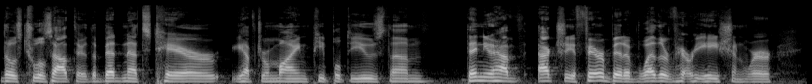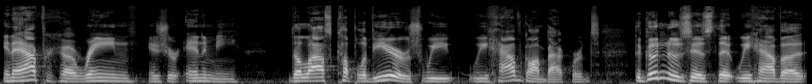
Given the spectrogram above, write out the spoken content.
those tools out there. The bed nets tear, you have to remind people to use them. Then you have actually a fair bit of weather variation where in Africa, rain is your enemy. The last couple of years, we, we have gone backwards. The good news is that we have a,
